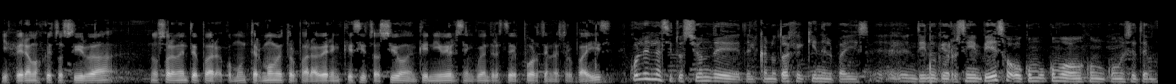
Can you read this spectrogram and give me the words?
Y esperamos que esto sirva no solamente para, como un termómetro para ver en qué situación, en qué nivel se encuentra este deporte en nuestro país, ¿Cuál es la situación de- del canotaje aquí en el país? Eh, Entiendo que recién empieza o cómo, cómo vamos con, con ese tema.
